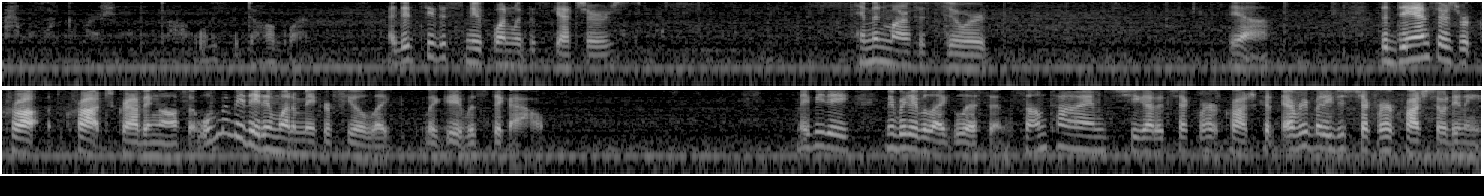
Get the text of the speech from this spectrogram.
Amazon commercial with the dog. What was the dog one? I did see the Snoop one with the Skechers. Him and Martha Stewart. Yeah. The dancers were cro- crotch grabbing also. Well, maybe they didn't want to make her feel like like it would stick out. Maybe they maybe they were like, listen, sometimes she got to check for her crotch. Could everybody just check for her crotch so it didn't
